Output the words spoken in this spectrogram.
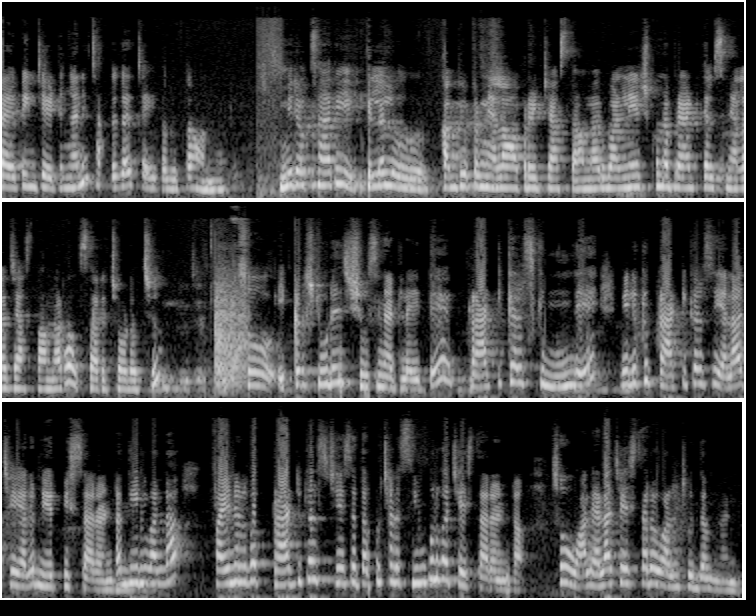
టైపింగ్ చేయటం కానీ చక్కగా చేయగలుగుతా ఉన్నారు. మీరు ఒకసారి పిల్లలు కంప్యూటర్ని ఎలా ఆపరేట్ చేస్తా ఉన్నారు? వాళ్ళు నేర్చుకున్న ప్రాక్టికల్స్ని ఎలా చేస్తా ఉన్నారో ఒకసారి చూడొచ్చు. సో ఇక్కడ స్టూడెంట్స్ చూసినట్లయితే ప్రాక్టికల్స్కి ముందే వీళ్ళకి ప్రాక్టికల్స్ ఎలా చేయాలో నేర్పిస్తారంట. దీనివల్ల ఫైనల్గా ప్రాక్టికల్స్ చేసేటప్పుడు చాలా సింపుల్గా చేస్తారంట. సో వాళ్ళు ఎలా చేస్తారో వాళ్ళని చూద్దాం రండి.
